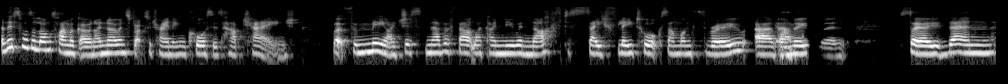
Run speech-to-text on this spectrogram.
And this was a long time ago. And I know instructor training courses have changed. But for me, I just never felt like I knew enough to safely talk someone through um, yeah. a movement. So then,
